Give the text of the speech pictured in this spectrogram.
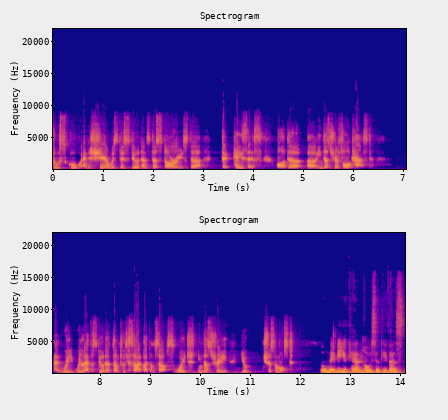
to school and share with the students the stories, the, the cases, or the uh, industry forecast. And we, we let the students them to decide by themselves which industry you interest the most. Well, maybe you can also give us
